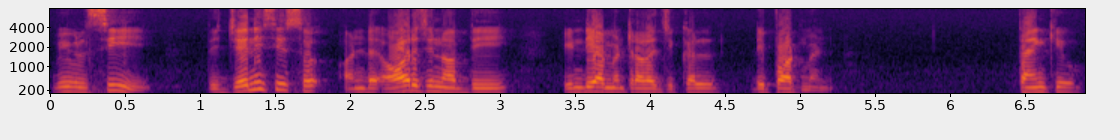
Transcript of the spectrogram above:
we will see the genesis and the origin of the India Meteorological Department. Thank you.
